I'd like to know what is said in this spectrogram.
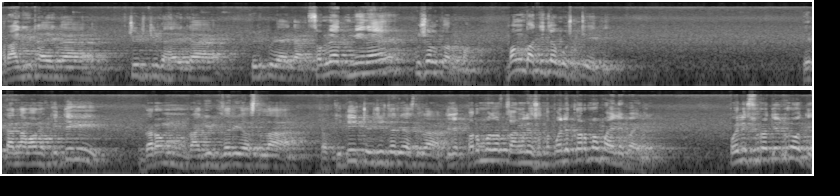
रागीट आहे का चिडचिड आहे का पिडपिड आहे का सगळ्यात मेन आहे कुशल कर्म. मग बाकीच्या गोष्टी येतील एखादा माणूस कितीही गरम रागीट जरी असला तर कितीही चिडचिड जरी असला त्याचे कर्म जर चांगले असेल तर पहिले कर्म पाहिले पाहिजे. पहिली सुरुवात इथून होते.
